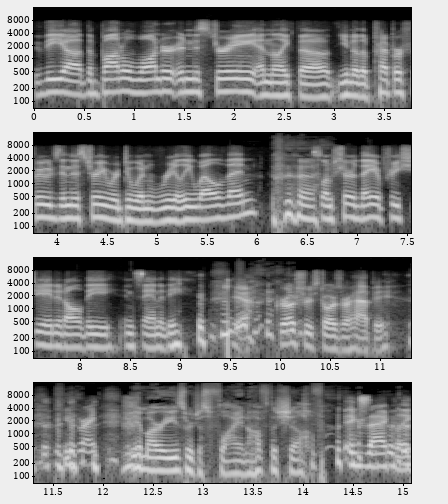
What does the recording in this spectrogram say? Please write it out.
the uh the bottled water industry and like the you know the prepper foods industry were doing really well then. so I'm sure they appreciated all the insanity. Yeah, grocery stores were happy. right? The MREs were just flying off the shelf. exactly.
